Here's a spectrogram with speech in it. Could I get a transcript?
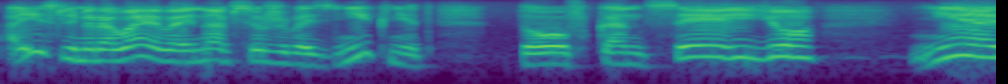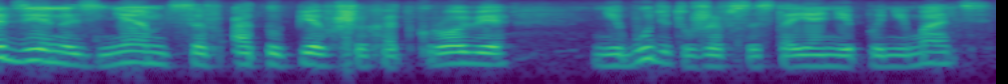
А если мировая война все же возникнет, то в конце ее ни один из немцев, отупевших от крови, не будет уже в состоянии понимать,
